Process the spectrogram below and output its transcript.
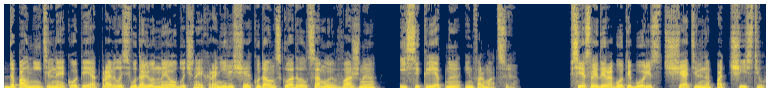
Дополнительная копия отправилась в удаленное облачное хранилище, куда он складывал самую важную и секретную информацию. Все следы работы Борис тщательно подчистил,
